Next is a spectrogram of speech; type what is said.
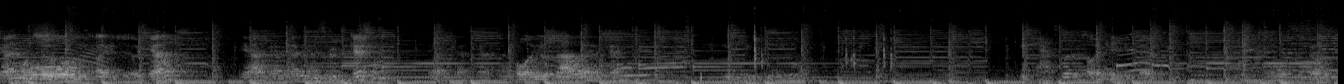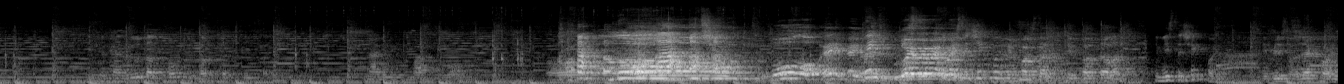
Ja, oh, ja. Ja, ja, ja. Is het goed Ja, ja, ja. Oh, heel snel, hè? Oké. Oh, Oh! hey, hey, wait, wait, wait, wait, wait. the checkpoint? You fucked up. You fucked up. You missed the checkpoint. You missed the checkpoint.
